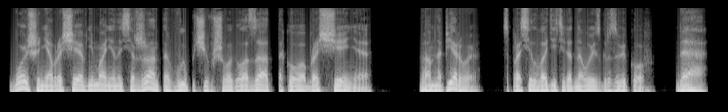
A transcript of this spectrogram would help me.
Больше не обращая внимания на сержанта, выпучившего глаза от такого обращения. «Вам на первую?» — спросил водитель одного из грузовиков. «Да»,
